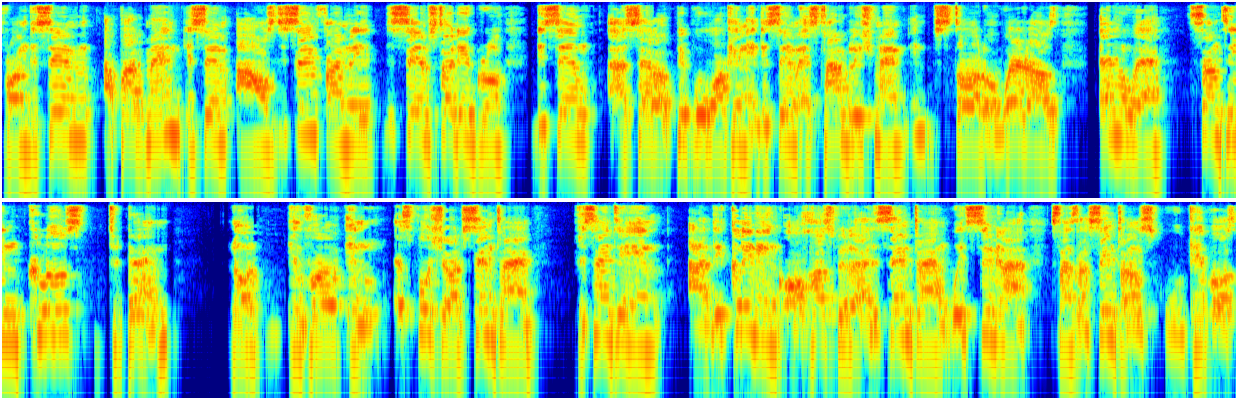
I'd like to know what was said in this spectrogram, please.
from the same apartment, the same house, the same family, the same study group, the same uh, set of people working in the same establishment, in store or warehouse, anywhere, something close to them, not involved in exposure at the same time, presenting at the clinic or hospital at the same time with similar signs and symptoms will give us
